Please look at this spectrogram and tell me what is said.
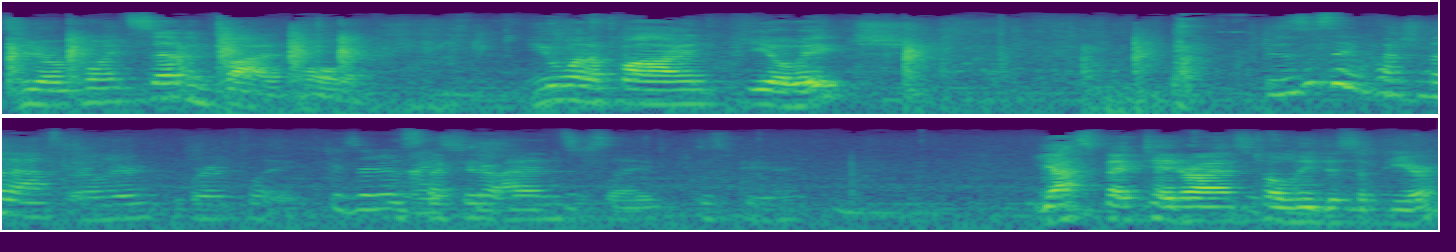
0.75 molar. You want to find POH. Is this the same question that I asked earlier, where it's like Is it an the spectator isotope? ions just like disappear? Yeah, spectator ions totally disappear.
